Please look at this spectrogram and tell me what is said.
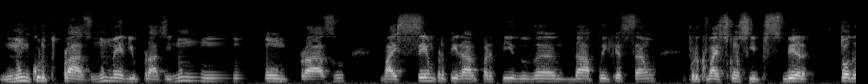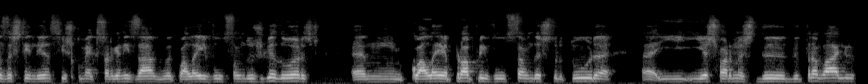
num curto prazo, num médio prazo e num longo prazo, vai sempre tirar partido da, da aplicação porque vai-se conseguir perceber todas as tendências, como é que se organizava, qual é a evolução dos jogadores, um, qual é a própria evolução da estrutura uh, e, e, as formas de, de, trabalho,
